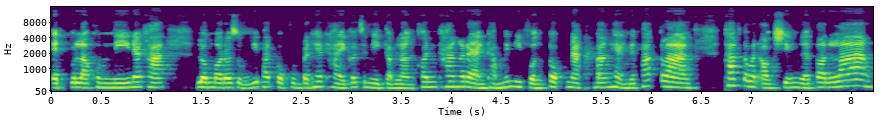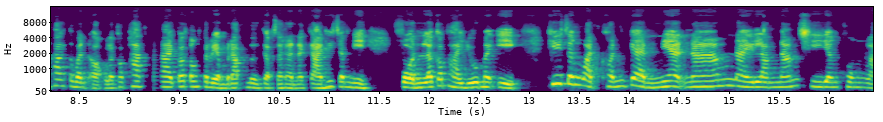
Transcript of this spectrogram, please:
11 ตุลาคมนี้นะคะ ลมมรสุมที่พัดปกคลุมประเทศไทยก็จะมีกำลังค่อนข้างแรงทำให้มีฝนตกหนักบางแห่งในภาคกลาง ภาคตะวันออกเฉียงเหนือตอนล่าง ภาคตะวันออกแล้วก็ภาคใต้ก็ต้องเตรียมรับมือกับสถานการณ์ที่จะมีฝนแล้วก็พายุมาอีก ที่จังหวัดขอนแก่นเนี่ยน้ำในลำน้ำชียังคงไหล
